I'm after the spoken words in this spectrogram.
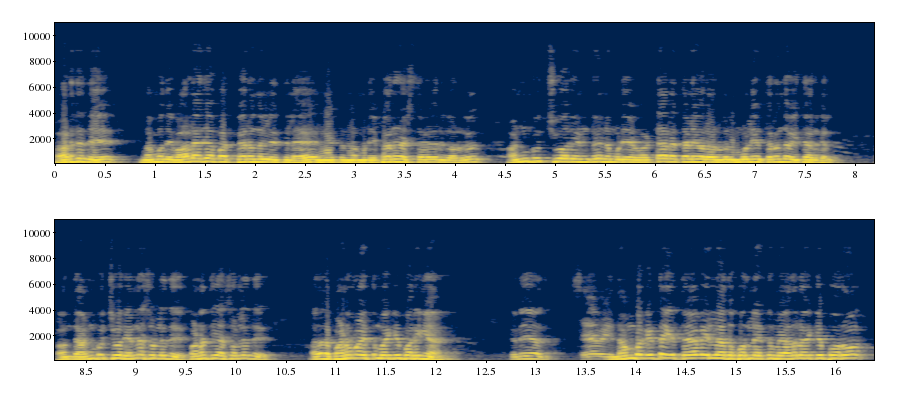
அடுத்தது நமது வாலாஜாபாத் பேருந்து நிலையத்தில் நேற்று நம்முடைய பேரரசு தலைவர் அவர்கள் அன்புச்சுவர் என்று நம்முடைய வட்டார தலைவர் அவர்கள் மூலியம் திறந்து வைத்தார்கள். அந்த அன்புச்சுவர் என்ன சொல்லுது? பணத்தையா சொல்லுது? அதில் பணம் எடுத்து வைக்க போறீங்க. கிடையாது. சேவை நம்ம கிட்ட தேவையில்லாத பொருளை எடுத்து அதில் வைக்க போறோம்.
